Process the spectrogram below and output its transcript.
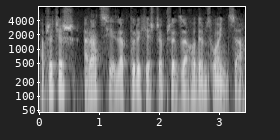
A przecież racje, dla których jeszcze przed zachodem słońca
